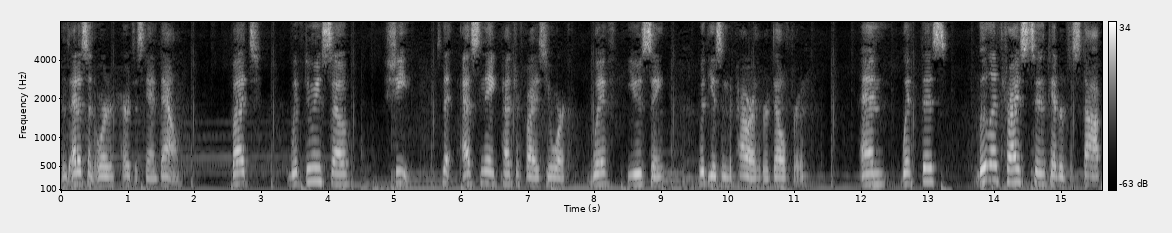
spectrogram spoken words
and Edison ordered her to stand down. But with doing so, she S Snake petrifies York with using with using the power of her fruit. And with this, Lilith tries to get her to stop,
